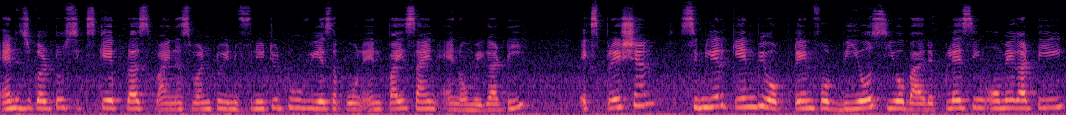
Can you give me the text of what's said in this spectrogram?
n is equal to 6k plus minus 1 to infinity 2 vs upon n pi sin n omega t. Expression similar can be obtained for BOCO by replacing omega t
